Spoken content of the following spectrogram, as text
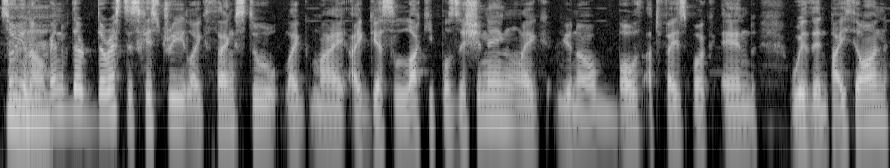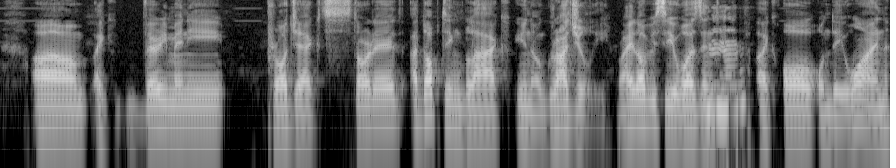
So you know, Mhm. kind of the the rest is history. Like thanks to like my I guess lucky positioning, like you know, both at Facebook and within Python, um, like very many projects started adopting black you know gradually right obviously it wasn't Mhm. like all on day one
